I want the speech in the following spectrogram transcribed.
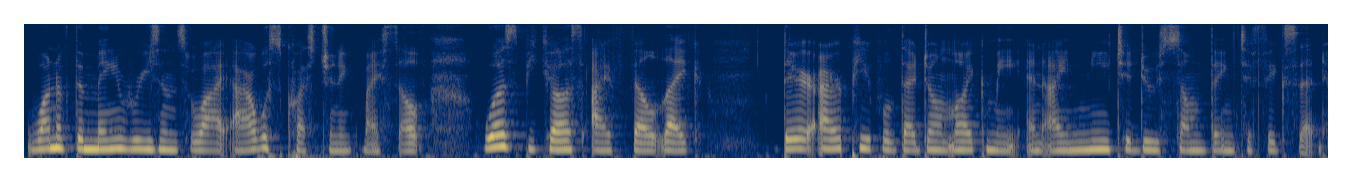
one of the main reasons why I was questioning myself was because I felt like there are people that don't like me and I need to do something to fix it.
